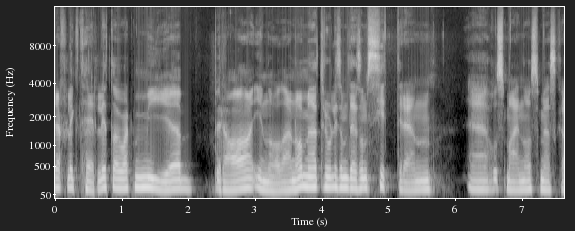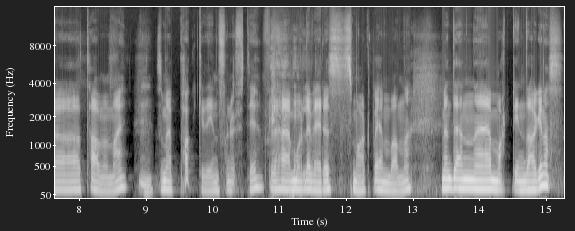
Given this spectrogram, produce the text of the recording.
reflektere litt, det har vært mye bra innhold her nå, men jeg tror liksom det som sitter igjen eh, hos meg nå, som jeg skal ta med meg, så må jeg pakke det inn fornuftig, for det her må leveres smart på hjemmebane. Men den eh, Martin-dagen, altså,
